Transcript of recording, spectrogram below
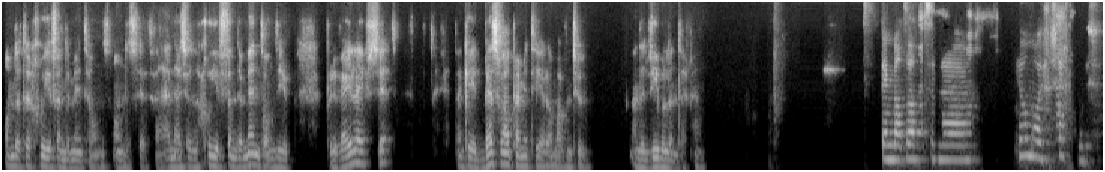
omdat er goede fundamenten onder, onder zitten. En als er een goede fundament onder je privéleven zit, dan kun je het best wel permitteren om af en toe aan het wiebelen te gaan. Ik denk dat dat uh, heel mooi gezegd is.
